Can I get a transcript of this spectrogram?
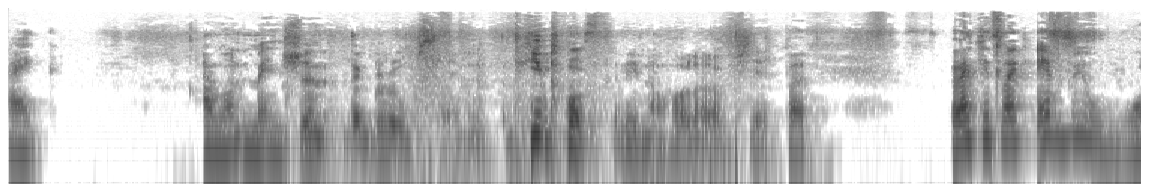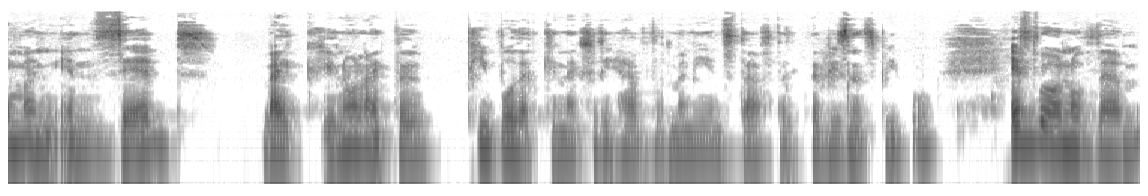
Like, I won't mention the groups and the people feeling a whole lot of shit, but like it's like every woman in Z, like you know, like the people that can actually have the money and stuff, like the business people, every one of them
